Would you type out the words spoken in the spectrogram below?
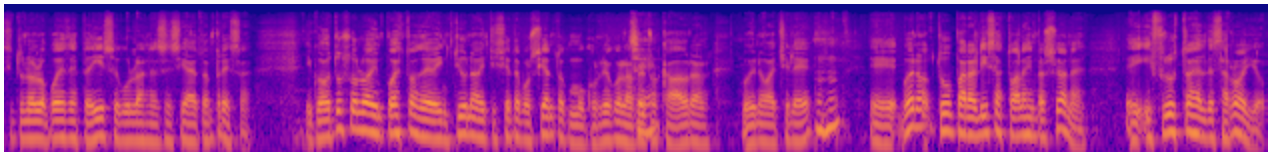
si tú no lo puedes despedir según las necesidades de tu empresa. Y cuando tú solo has impuestos de 21 a 27%, como ocurrió con la sí. retroexcavadora del gobierno Bachelet, bueno, tú paralizas todas las inversiones y frustras el desarrollo.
